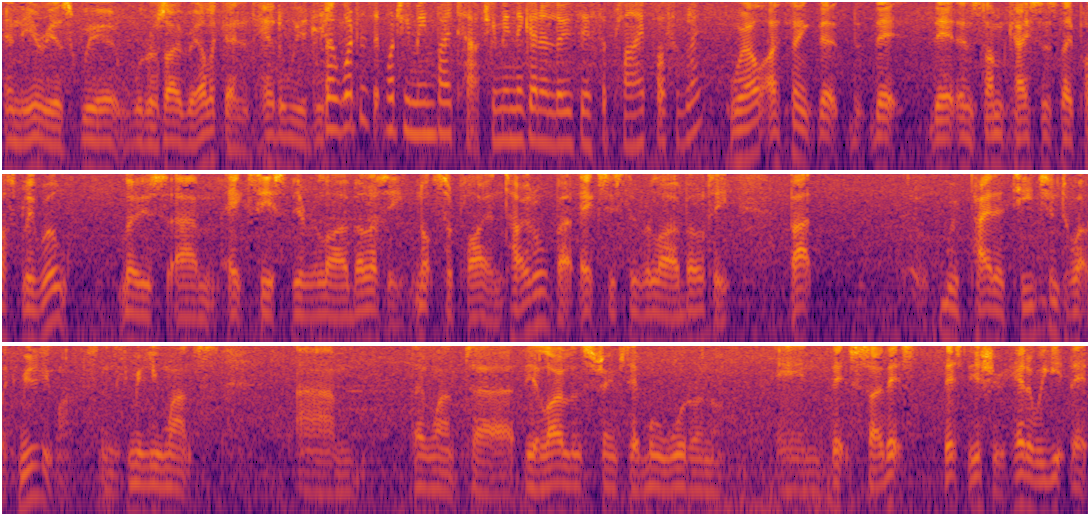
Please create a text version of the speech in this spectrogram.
in, areas where water is over allocated. How do we address So, what does it? What do you mean by tough? You mean they're going to lose their supply, possibly? Well, I think that that that in some cases they possibly will lose um, access to their reliability, not supply in total, but access their reliability. But we've paid attention to what the community wants, and the community wants um, they want uh, their lowland streams to have more water in them, and that's so that's that's the issue. How do we get that?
